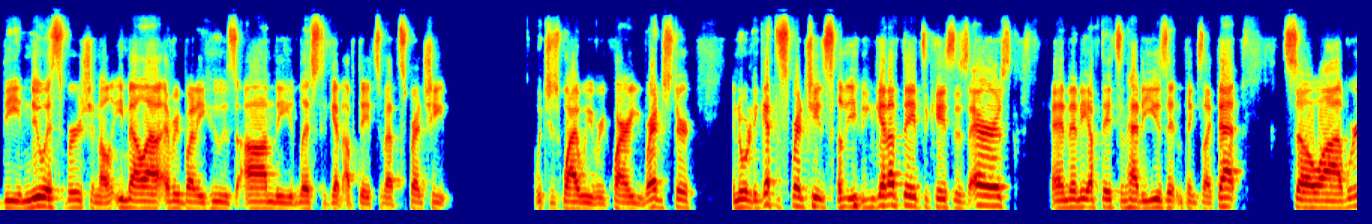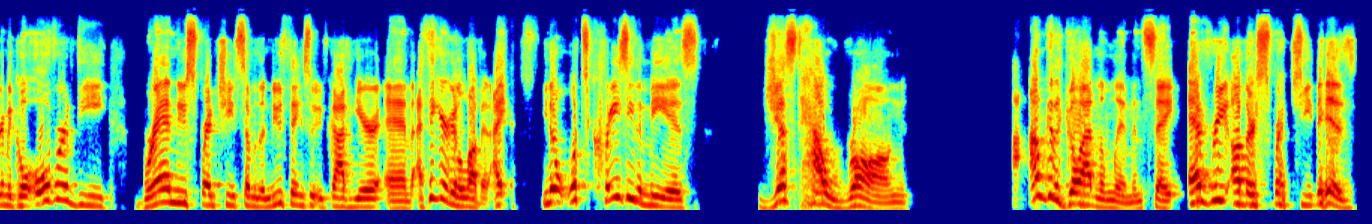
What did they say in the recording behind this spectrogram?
the newest version. I'll email out everybody who's on the list to get updates about the spreadsheet which is why we require you register in order to get the spreadsheet so that you can get updates in case there's errors and any updates on how to use it and things like that. So uh, we're going to go over the brand new spreadsheet, some of the new things that we've got here, and I think you're going to love it. I, you know, what's crazy to me is just how wrong. I'm going to go out on a limb and say every other spreadsheet is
